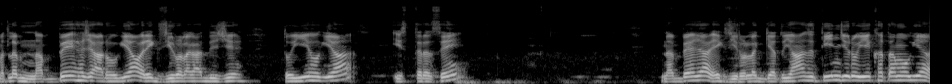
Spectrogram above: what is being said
मतलब नब्बे हज़ार हो गया और एक ज़ीरो लगा दीजिए। तो ये हो गया इस तरह से नब्बे हज़ार, एक ज़ीरो लग गया। तो यहाँ से तीन ज़ीरो, ये ख़त्म हो गया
